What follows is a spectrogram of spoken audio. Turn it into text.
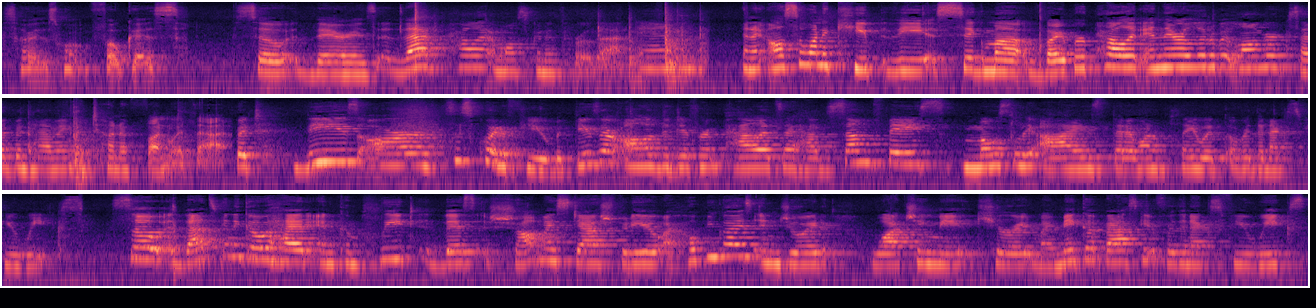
Sorry, this won't focus. So there is that palette. I'm also gonna throw that in. And I also want to keep the Sigma Viper palette in there a little bit longer because I've been having a ton of fun with that. But these are, this is quite a few, but these are all of the different palettes. I have some face, mostly eyes that I want to play with over the next few weeks. So that's gonna go ahead and complete this Shop My Stash video. I hope you guys enjoyed watching me curate my makeup basket for the next few weeks.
